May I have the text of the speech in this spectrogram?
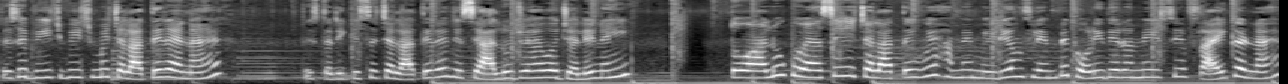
तो इसे बीच बीच में चलाते रहना है। तो इस तरीके से चलाते रहें, जिससे आलू जो है वो जले नहीं। तो आलू को ऐसे ही चलाते हुए हमें मीडियम फ्लेम पे थोड़ी देर हमें इसे फ्राई करना है।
